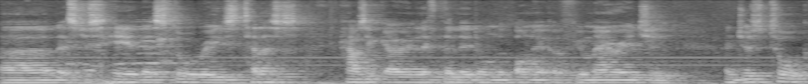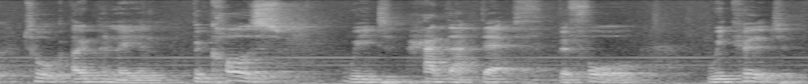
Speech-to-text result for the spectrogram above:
uh, let's just hear their stories, tell us how's it going, lift the lid on the bonnet of your marriage and, and just talk, talk openly. And because we'd had that depth before, we could.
